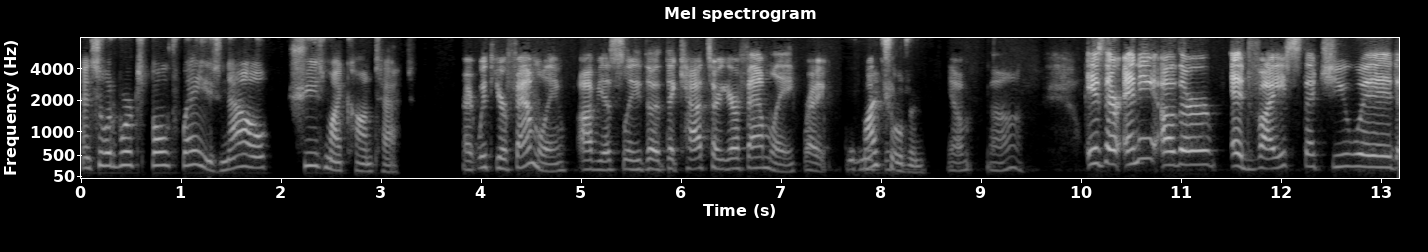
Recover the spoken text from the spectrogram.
And so it works both ways. Now she's my contact. Right. With your family. Obviously, the, the cats are your family. Right. With my With children. Yeah. Oh. Is there any other advice that you would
